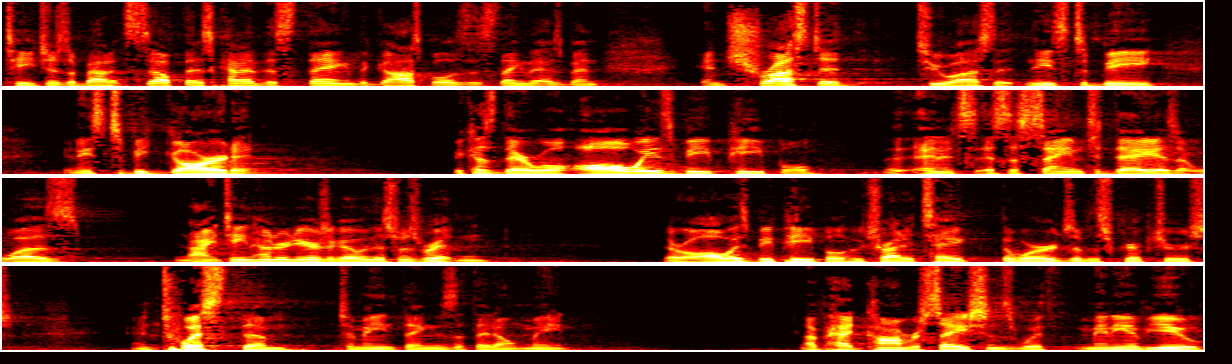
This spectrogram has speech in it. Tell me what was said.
teaches about itself. That it's kind of this thing. The gospel is this thing that has been entrusted to us. It needs to be, it needs to be guarded, because there will always be people and it's, it's the same today as it was 1900 years ago when this was written. There will always be people who try to take the words of the scriptures and twist them to mean things that they don't mean. I've had conversations with many of you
